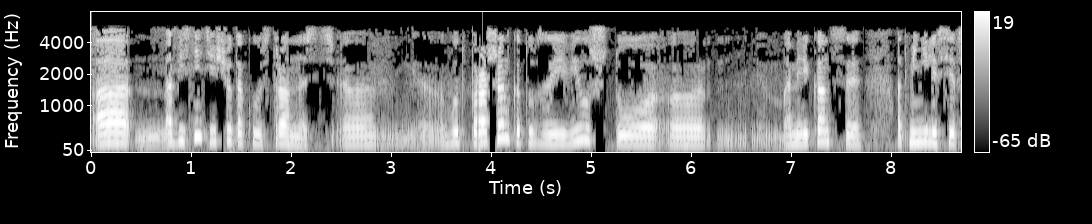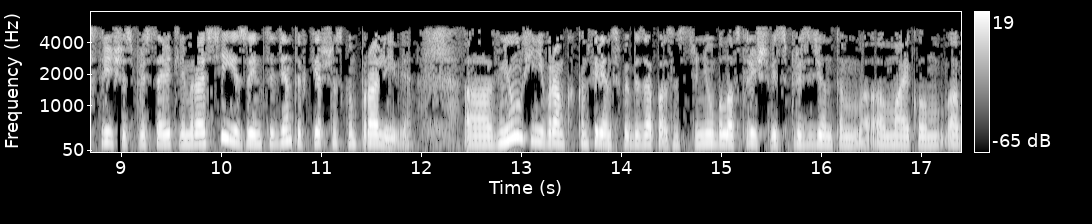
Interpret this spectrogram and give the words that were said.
А, объясните еще такую странность. Вот Порошенко тут заявил, что Э, американцы отменили все встречи с представителями России из-за инцидента в Керченском проливе. Э, в Мюнхене в рамках конференции по безопасности у него была встреча с вице-президентом э, Майклом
